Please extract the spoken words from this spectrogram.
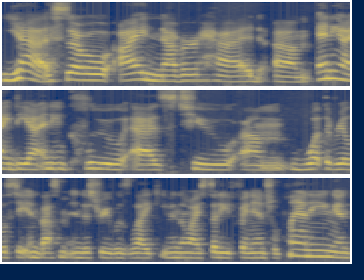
Yeah, so I never had um, any idea, any clue as to um, what the real estate investment industry was like. Even though I studied financial planning and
